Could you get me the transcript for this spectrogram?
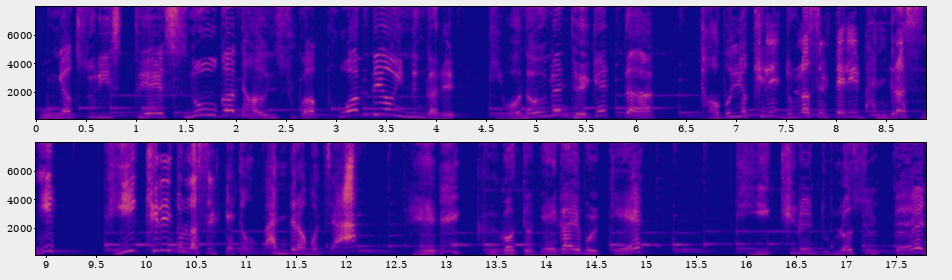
공약수 리스트에 스노우가 닿은 수가 포함되어 있는가를 끼워 넣으면 되겠다. W 키를 눌렀을 때를 만들었으니 D 키를 눌렀을 때도 만들어 보자. 그것도 내가 해볼게. D 키를 눌렀을 땐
